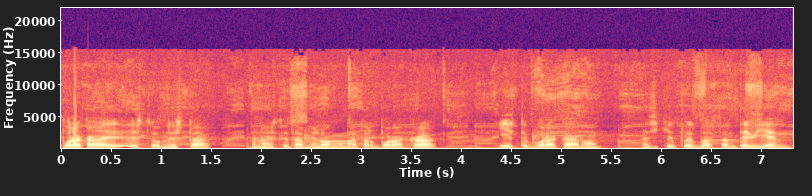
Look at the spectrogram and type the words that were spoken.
Por acá, este donde está. Bueno, este también lo van a matar por acá. Y este por acá, ¿no? Así que pues bastante bien.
